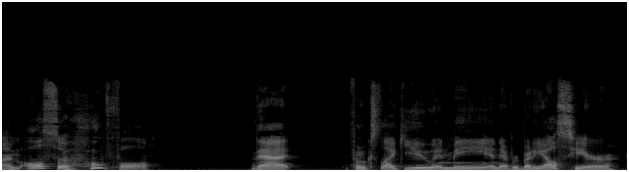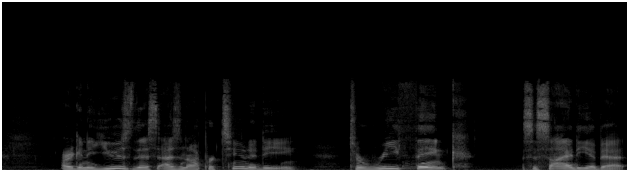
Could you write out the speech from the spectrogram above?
I'm also hopeful that folks like you and me and everybody else here are going to use this as an opportunity to rethink society a bit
